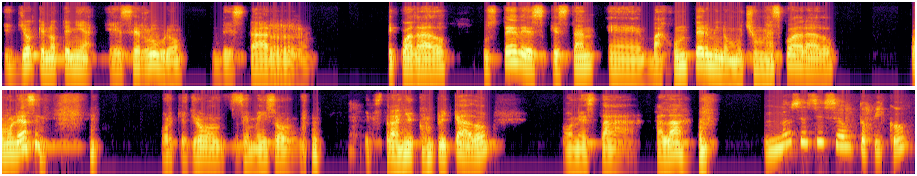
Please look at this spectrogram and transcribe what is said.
yo que no tenía ese rubro de estar cuadrado, ustedes que están eh, bajo un término mucho más cuadrado, ¿cómo le hacen? porque yo se me hizo extraño y complicado con esta jalá. No sé si sea utópico,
